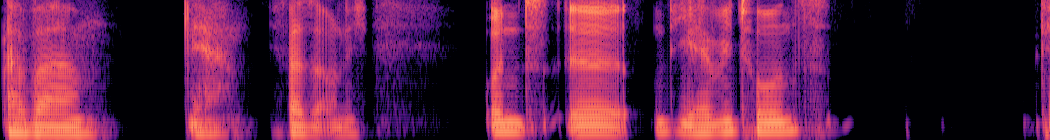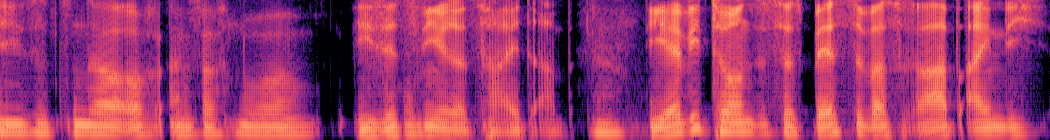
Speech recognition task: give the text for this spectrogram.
Aber ja, ich weiß auch nicht. Und äh, die Heavy Tones, die sitzen da auch einfach nur. Die sitzen ihre Zeit ab. Ja. Die Heavy Tones ist das Beste, was Raab eigentlich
